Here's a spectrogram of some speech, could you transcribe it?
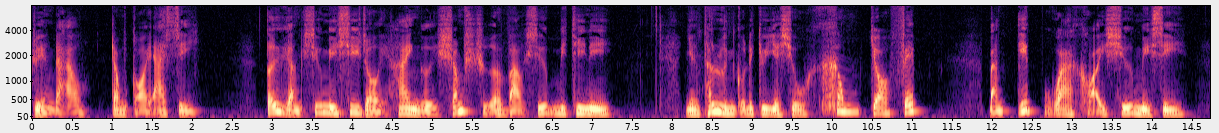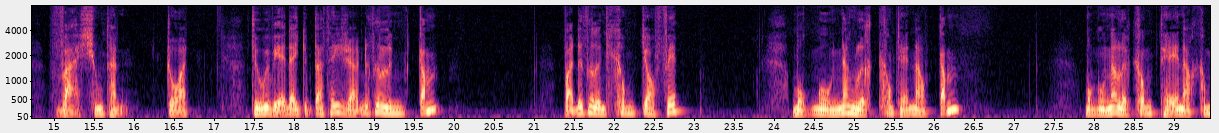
truyền đạo trong cõi IC. Tới gần xứ Misi rồi, hai người sắm sửa vào xứ Bithyni. Nhưng Thánh Linh của Đức Chúa Giêsu không cho phép bạn kiếp qua khỏi xứ Misi và xuống thành Troas. Thưa quý vị, ở đây chúng ta thấy rằng Đức Thánh Linh cấm và Đức Thánh Linh không cho phép một nguồn năng lực không thể nào cấm một nguồn năng lực không thể nào không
